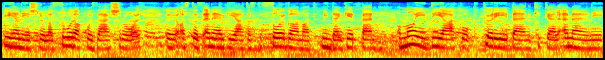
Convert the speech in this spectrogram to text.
pihenésről, a szórakozásról, azt az energiát, azt a szorgalmat mindenképpen a mai diákok körében ki kell emelni,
